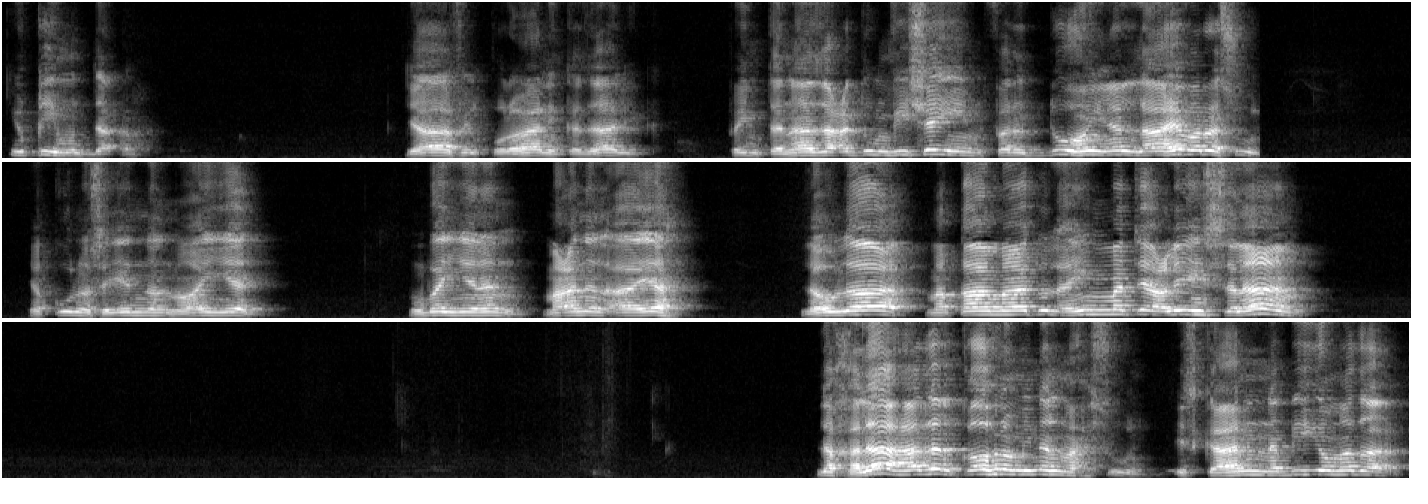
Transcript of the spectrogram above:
يقيم الدعوة. جاء في القرآن كذلك. فإن تنازعتم في شيء فردوه إلى الله والرسول. يقول سيدنا المؤيد مبينا معنى الآية لولا مقامات الأئمة عليه السلام. لخلا هذا القول من المحسون إذ كان النبي مضى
